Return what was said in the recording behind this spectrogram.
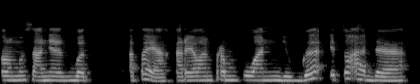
kalau misalnya buat apa ya karyawan perempuan juga itu ada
